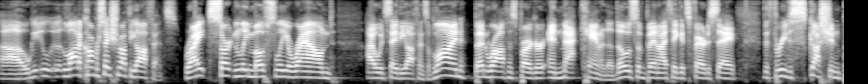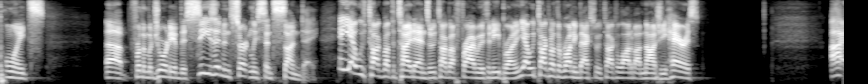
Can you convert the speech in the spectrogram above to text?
Uh, a lot of conversation about the offense, right? Certainly, mostly around, I would say, the offensive line, Ben Roethlisberger, and Matt Canada. Those have been, I think it's fair to say, the three discussion points uh, for the majority of this season and certainly since Sunday. And yeah, we've talked about the tight ends. We've talked about Freiermuth and Ebron. And yeah, we talked about the running backs. We've talked a lot about Najee Harris. I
